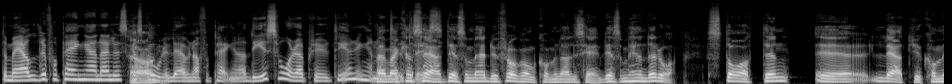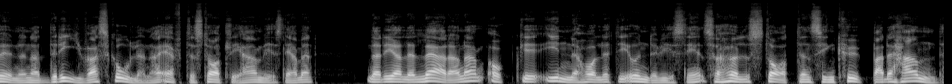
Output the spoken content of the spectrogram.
de äldre få pengarna eller ska Ja. skoleleverna få pengarna? Det är svåra prioriteringar Men man kan säga att det som är, du frågar om kommunalisering, det som hände då, staten eh, lät ju kommunerna driva skolorna efter statliga anvisningar. Men när det gäller lärarna och eh, innehållet i undervisningen så höll staten sin kupade hand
